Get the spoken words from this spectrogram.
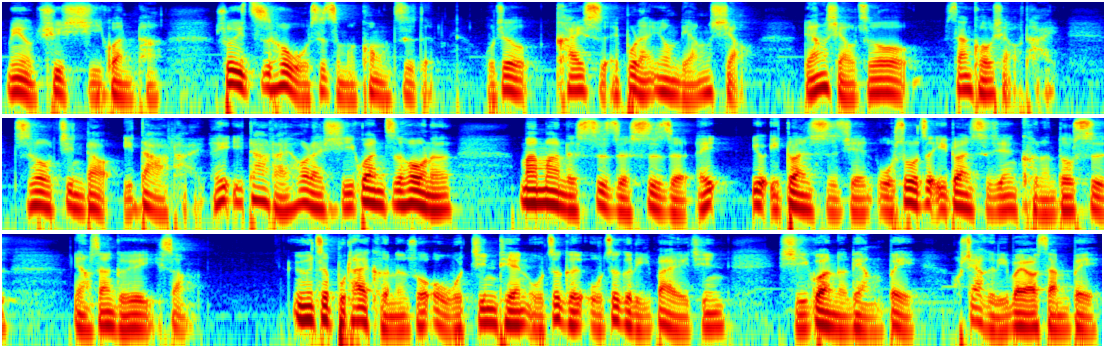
没有去习惯它，所以之后我是怎么控制的？我就开始，哎，不然用两小，两小之后三口小台，之后进到一大台，哎，一大台，后来习惯之后呢，慢慢的试着试着，哎，又一段时间，我说这一段时间可能都是两三个月以上，因为这不太可能说，哦，我今天我这个我这个礼拜已经习惯了两倍，我下个礼拜要三倍。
